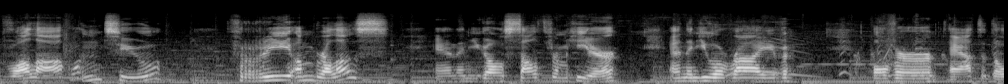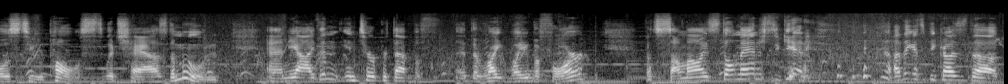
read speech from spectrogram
Voila! One, two, three umbrellas. And then you go south from here, and then you arrive over at those two posts, which has the moon. And yeah, I didn't interpret that the right way before, but somehow I still managed to get it. I think it's because the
